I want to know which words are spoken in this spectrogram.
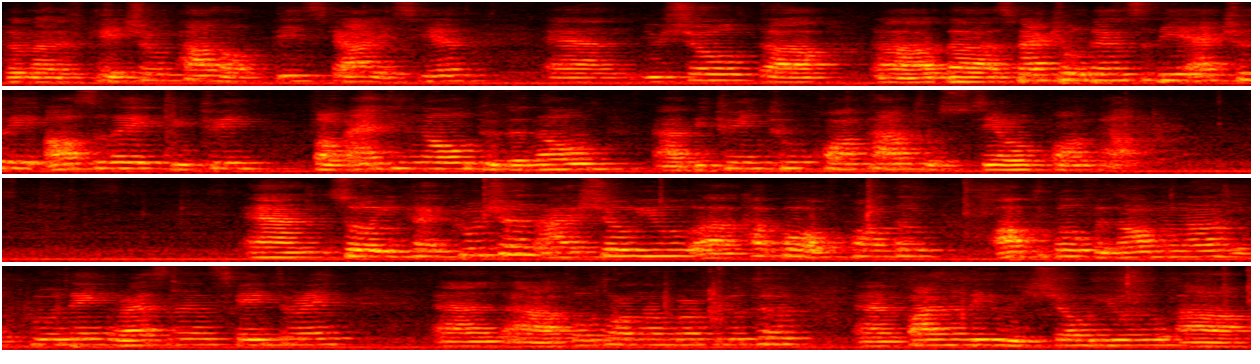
the magnification part of this guy is here. And you show the, uh, the spectral density actually oscillate between from antinode to the node uh, between two quanta to zero quanta. And so in conclusion, I show you a couple of quantum optical phenomena, including resonance scattering and uh, photon number filter. And finally, we show you uh,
